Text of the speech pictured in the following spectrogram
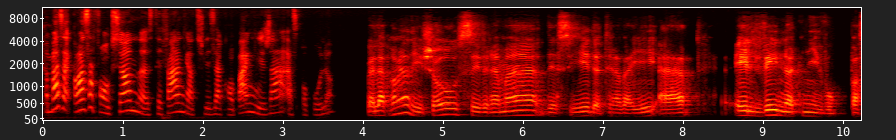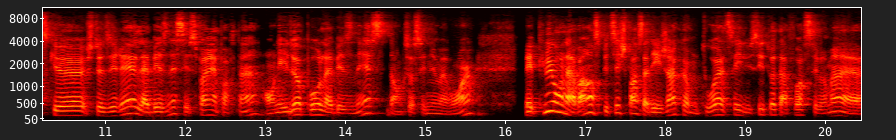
Comment ça, fonctionne, Stéphane, quand tu les accompagnes, les gens, à ce propos-là? Bien, la première des choses, c'est vraiment d'essayer de travailler à élever notre niveau. Parce que je te dirais, la business, c'est super important. On est là pour la business, donc ça, c'est numéro un. Mais plus on avance, puis tu sais, je pense à des gens comme toi, tu sais, Lucie, toi, ta force, c'est vraiment euh,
